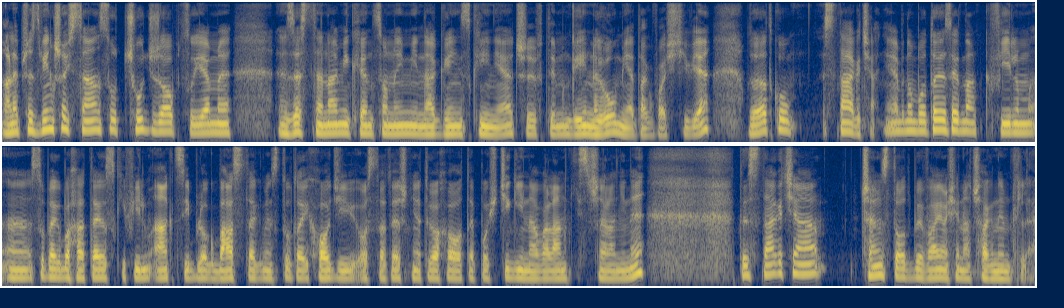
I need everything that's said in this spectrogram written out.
ale przez większość seansu czuć, że obcujemy ze scenami kręconymi na green screenie, czy w tym green roomie tak właściwie. W dodatku starcia, nie? No bo to jest jednak film e, superbohaterski, film akcji, blockbuster, więc tutaj chodzi ostatecznie trochę o te pościgi, nawalanki, strzelaniny. Te starcia często odbywają się na czarnym tle,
